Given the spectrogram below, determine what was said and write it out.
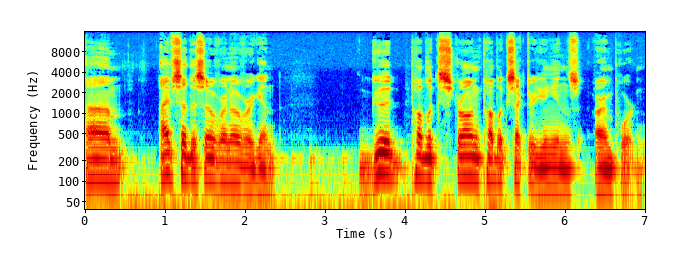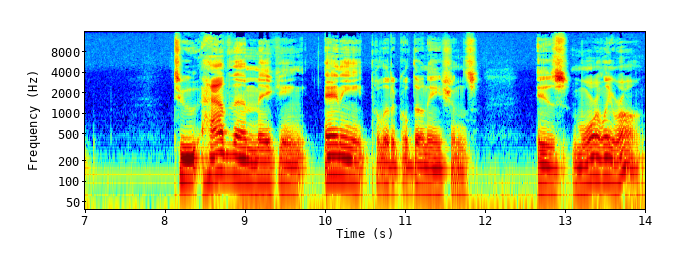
um, I've said this over and over again. Good public, strong public sector unions are important. To have them making any political donations is morally wrong.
